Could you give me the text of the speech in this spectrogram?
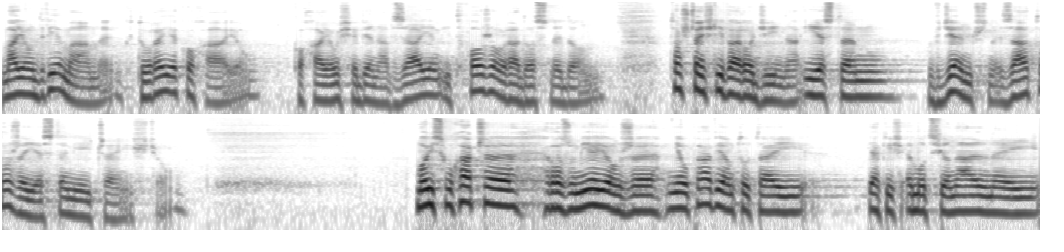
Mają dwie mamy, które je kochają. Kochają siebie nawzajem i tworzą radosny dom. To szczęśliwa rodzina i jestem wdzięczny za to, że jestem jej częścią. Moi słuchacze rozumieją, że nie uprawiam tutaj jakiejś emocjonalnej e,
